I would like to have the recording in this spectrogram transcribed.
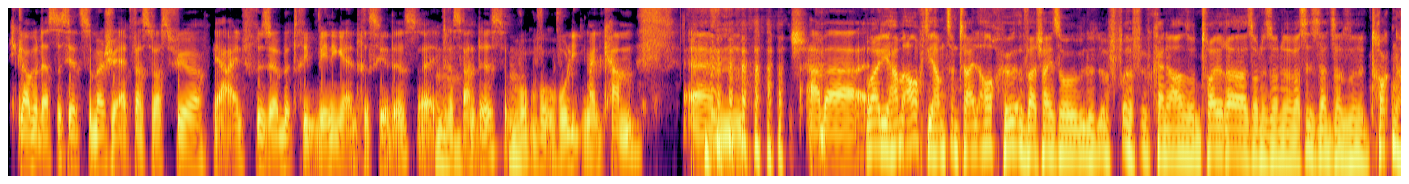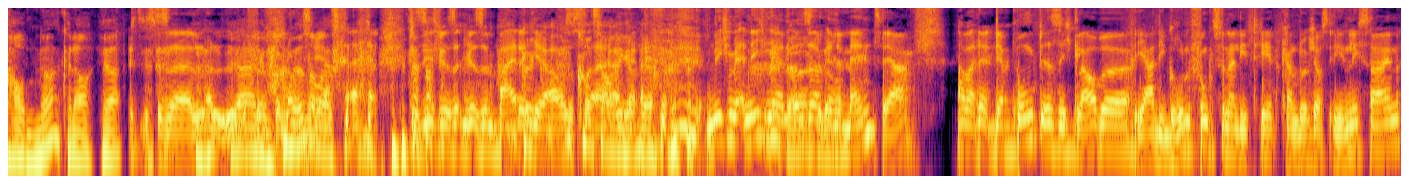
Ich glaube, das ist jetzt zum Beispiel etwas, was für ja, einen Friseurbetrieb weniger interessiert ist, äh, interessant mhm. ist. Wo, wo, wo liegt mein Kamm? Ähm, aber Weil die haben auch, die haben zum Teil auch wahrscheinlich so, keine Ahnung, so ein teurer, so eine, so eine, was ist dann so, eine Trockenhauben, ne? Genau, ja. Das ist, äh, ja, genau. für Locken, ja. du siehst, wir sind, wir sind beide hier aus äh, ja. nicht mehr nicht mehr in unserem genau. Element, ja. Aber der, der Punkt ist, ich glaube, ja, die Grundfunktionalität kann durchaus ähnlich sein,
